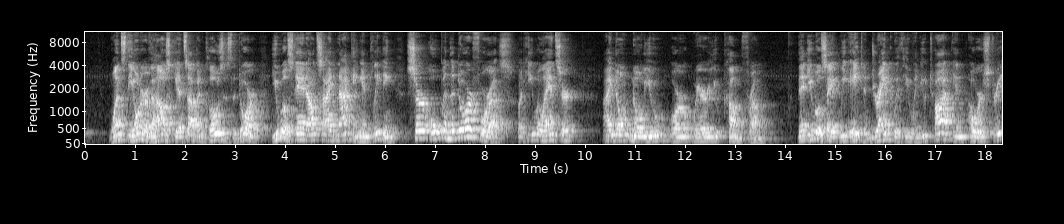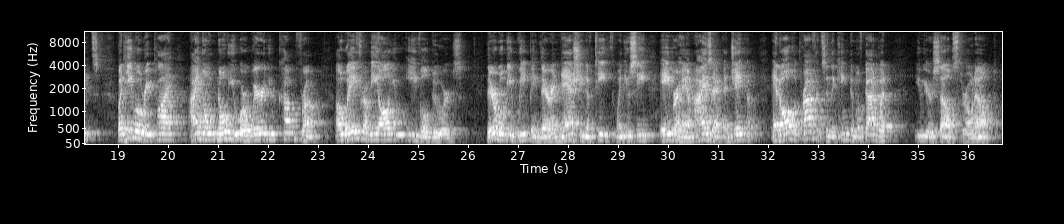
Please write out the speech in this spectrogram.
Once the owner of the house gets up and closes the door, you will stand outside knocking and pleading, Sir, open the door for us. But he will answer, I don't know you or where you come from. Then you will say, We ate and drank with you, and you taught in our streets. But he will reply, I don't know you or where you come from. Away from me, all you evildoers. There will be weeping there and gnashing of teeth when you see Abraham, Isaac, and Jacob, and all the prophets in the kingdom of God, but you yourselves thrown out.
